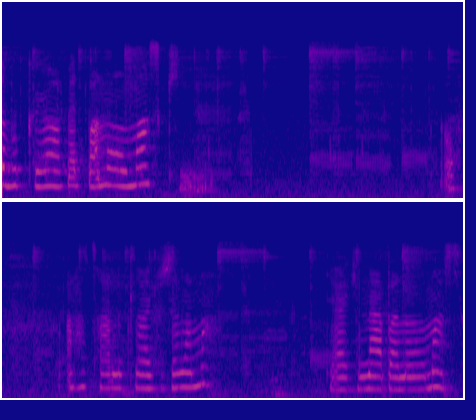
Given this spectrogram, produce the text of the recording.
De bu kıyafet bana olmaz ki. Of. Anahtarlıklar güzel ama. Diğerkiler bana olmaz.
